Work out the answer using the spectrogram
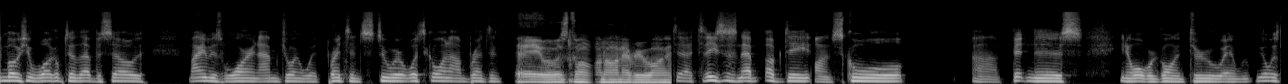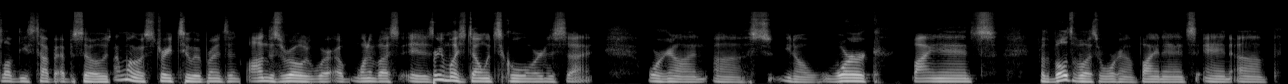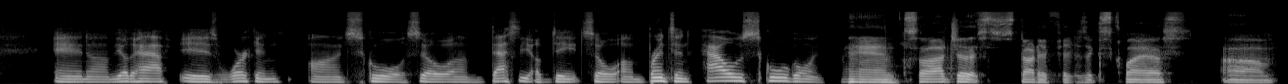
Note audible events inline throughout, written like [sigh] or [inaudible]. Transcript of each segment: Motion. Welcome to another episode. My name is Warren. I'm joined with Brenton Stewart. What's going on, Brenton? Hey, what's going on, everyone? Uh, today's just an update on school, uh, fitness, you know, what we're going through. And we, we always love these type of episodes. I'm going to go straight to it, Brenton. On this road where uh, one of us is pretty much done with school and we're just uh, working on, uh, you know, work, finance. For the both of us, we're working on finance. And, um, and um, the other half is working on school. So um, that's the update. So um, Brenton, how's school going? Man, so I just started physics class. Um,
